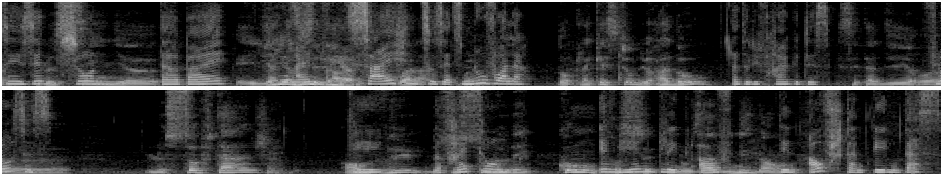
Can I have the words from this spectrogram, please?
sie sind schon euh, dabei, et il y a Hier tous sind ces wir. drapeaux. Zeichen Voilà, zu setzen. voilà. Nous voilà. Donc la question du radeau, Also die Frage des c'est-à-dire euh, Flosses. le sauvetage en Die vue de se Rettung soulever contre im ce qui Hinblick nous a auf mis dans den Aufstand gegen das,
